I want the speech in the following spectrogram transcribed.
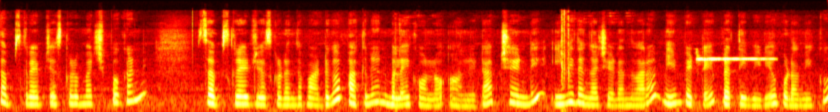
సబ్స్క్రైబ్ చేసుకోవడం మర్చిపోకండి. సబ్స్క్రైబ్ చేసుకోవడంతో పాటుగా పక్కనే ఉన్న ఐకాన్లో ఆన్లీ ట్యాప్ చేయండి. ఈ విధంగా చేయడం ద్వారా మేము పెట్టే ప్రతి వీడియో కూడా మీకు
